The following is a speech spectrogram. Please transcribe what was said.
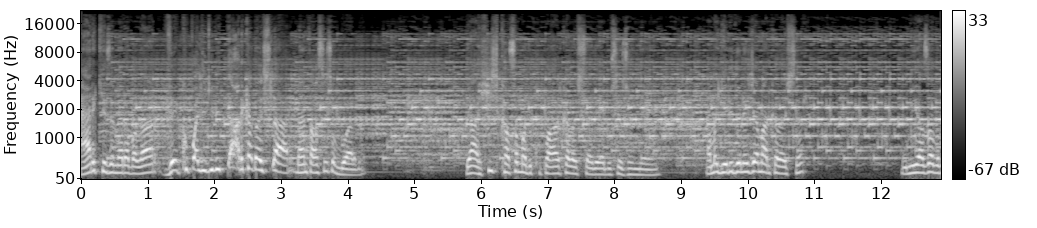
Herkese merhabalar ve Kupa Ligi bitti arkadaşlar. Ben Tahsin bu arada. Ya hiç kasamadı kupa arkadaşlar ya bu sezonda ya. Ama geri döneceğim arkadaşlar. Bunu yazalım.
